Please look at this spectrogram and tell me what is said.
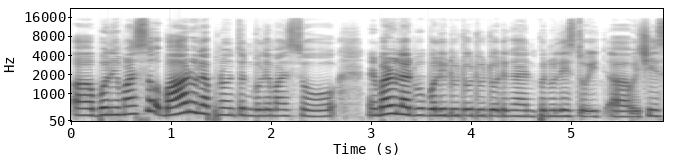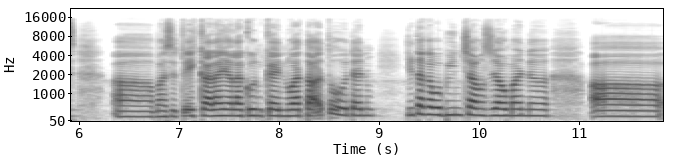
uh, boleh masuk barulah penonton boleh masuk dan barulah du- boleh duduk-duduk dengan penulis tu uh, which is uh, masa tu Eka lah yang lakonkan watak tu dan kita akan berbincang sejauh mana uh,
